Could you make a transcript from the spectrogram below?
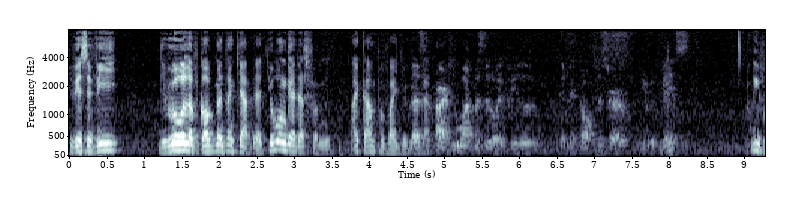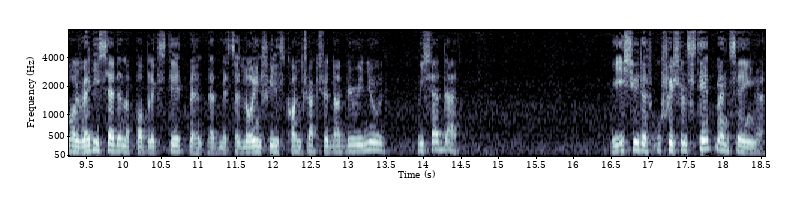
vis-à-vis the role of government and cabinet, you won't get that from me. I can't provide you with Does the that. party want Mr. Lowenfield that We've already said in a public statement that Mr. Lowenfield's contract should not be renewed. We said that. We issued an official statement saying that.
